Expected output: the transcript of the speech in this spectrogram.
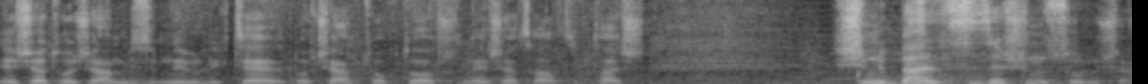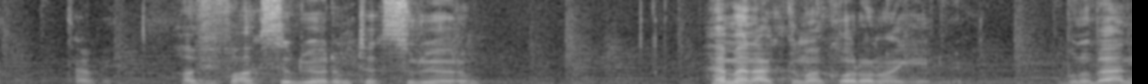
Necat Hocam bizimle birlikte. Doçent doktor Necat Altıntaş. Şimdi ben size şunu soracağım. Tabii. Hafif aksırıyorum, tıksırıyorum. Hemen aklıma korona geliyor. Bunu ben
